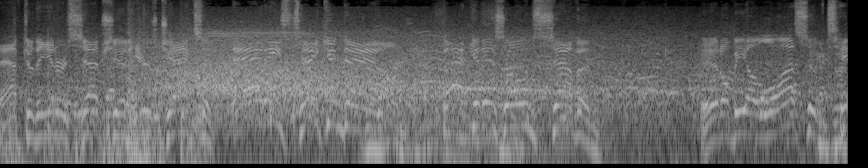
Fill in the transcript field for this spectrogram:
After the interception, here's Jackson. And he's taken down. Back at his own seven. It'll be a loss of 10.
